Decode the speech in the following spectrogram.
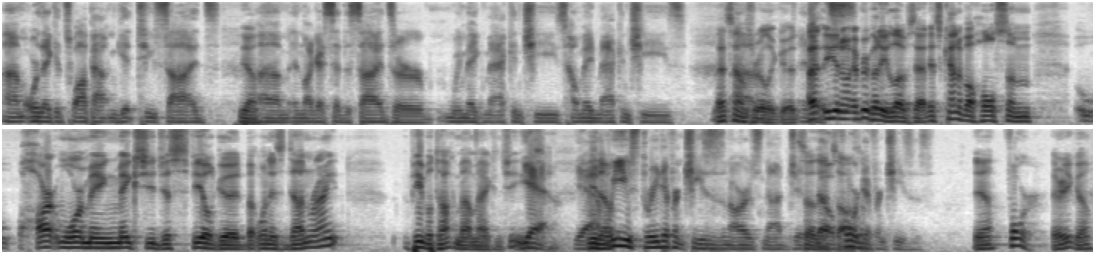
Um, or they could swap out and get two sides. Yeah. Um, and like I said, the sides are we make mac and cheese, homemade mac and cheese. That sounds Um, really good. Uh, you know, everybody loves that. It's kind of a wholesome, heartwarming, makes you just feel good. But when it's done right, people talk about mac and cheese. Yeah, yeah. You know, we use three different cheeses in ours, not just So no, four awesome. different cheeses. yeah. Four. There you go.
